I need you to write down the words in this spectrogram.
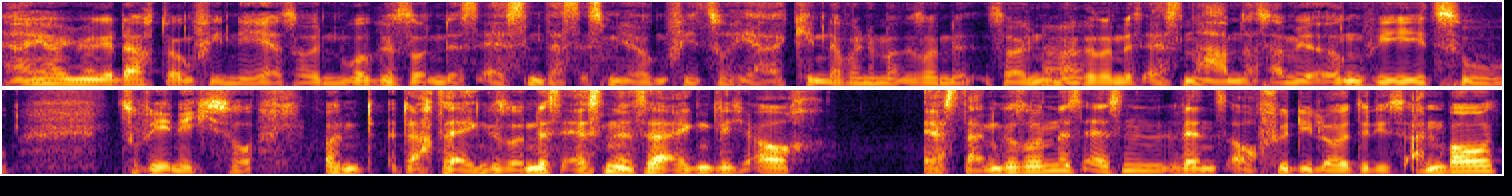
ja, habe ich mir gedacht, irgendwie, nee, also nur gesundes Essen, das ist mir irgendwie zu, ja, Kinder wollen immer gesunde, sollen ja. immer gesundes Essen haben, das war mir irgendwie zu, zu wenig, so. Und dachte, ein gesundes Essen ist ja eigentlich auch erst dann gesundes Essen, wenn es auch für die Leute, die es anbaut,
